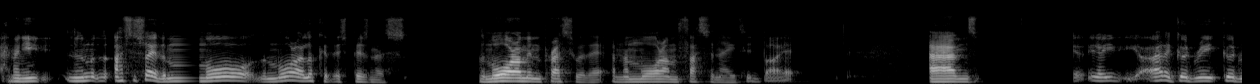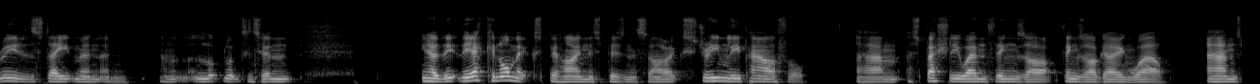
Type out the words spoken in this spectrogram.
I mean, you, I have to say, the more the more I look at this business, the more I'm impressed with it, and the more I'm fascinated by it. And you know, I had a good read, good read of the statement and and look, looked into it, and you know the, the economics behind this business are extremely powerful um, especially when things are things are going well. And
